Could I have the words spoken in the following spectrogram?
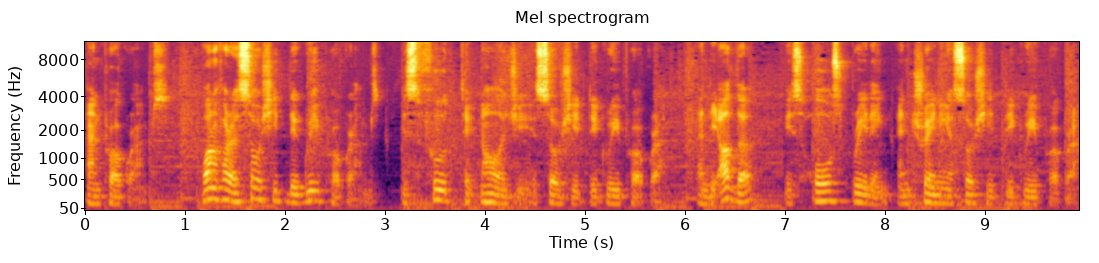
and programs. One of our associate degree programs is Food Technology Associate Degree Program, and the other is Horse Breeding and Training Associate Degree Program.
